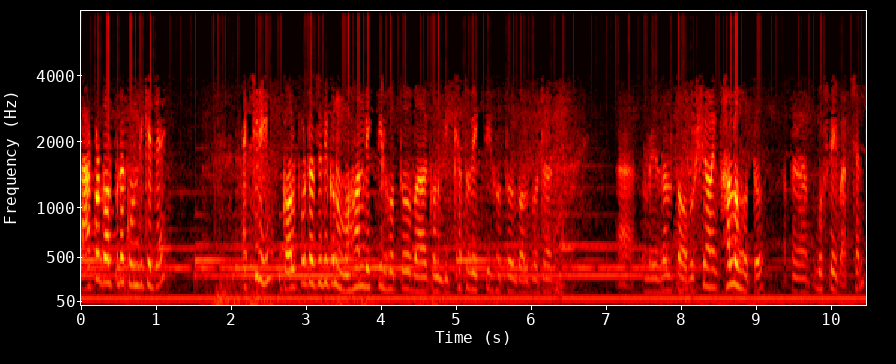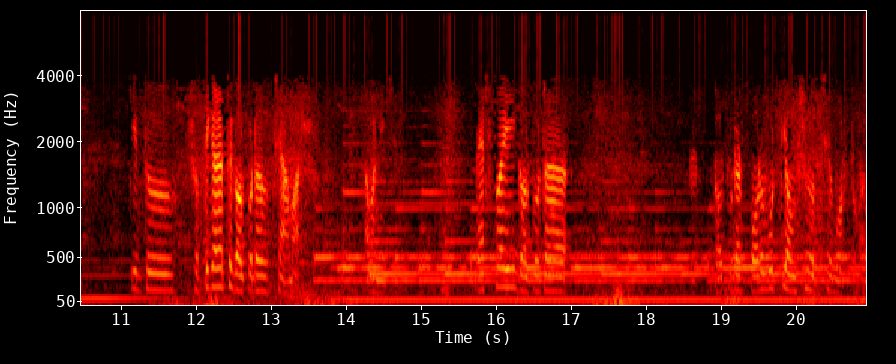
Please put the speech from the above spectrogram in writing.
তারপর গল্পটা কোন দিকে যায়? অ্যাকচুয়ালি গল্পটা যদি কোনো মহান ব্যক্তির হতো বা কোনো বিখ্যাত ব্যক্তির হতো, গল্পটার রেজাল্ট তো অবশ্যই অনেক ভালো হতো, আপনারা বুঝতেই পারছেন। কিন্তু সত্যিকার অর্থে গল্পটা হচ্ছে আমার আমার নিজে দ্যাটস ওয়াই গল্পটা, গল্পটার পরবর্তী অংশ হচ্ছে বর্তমান।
